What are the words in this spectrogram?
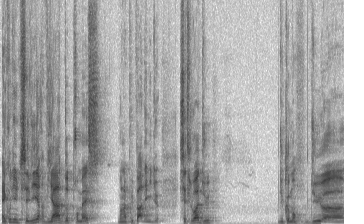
elle continue de sévir via d'autres promesses dans la plupart des milieux. Cette loi du, du comment? Du euh,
